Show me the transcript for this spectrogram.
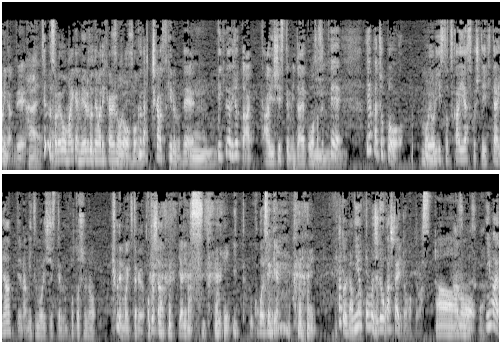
人なんで、はい全部それを毎回メールと電話で聞かれると、僕が力尽きるので、うん。できるだけちょっとあああいうシステムに代行させて、うんでやっぱちょっと、もうより一層使いやすくしていきたいなっていうのは見積もりシステムの今年の、去年も言ってたけど、今年はやります。はい。いここで宣言。はい。あと、入稿も自動化したいと思ってます。ああ、あの。今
